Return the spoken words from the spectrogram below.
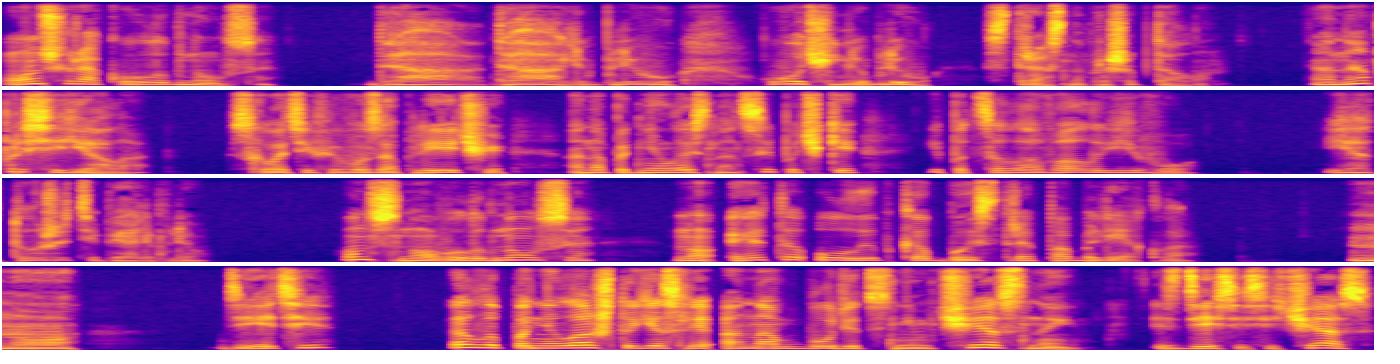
Он широко улыбнулся. «Да, да, люблю, очень люблю», — страстно прошептал он. Она просияла. Схватив его за плечи, она поднялась на цыпочки и поцеловала его. «Я тоже тебя люблю». Он снова улыбнулся, но эта улыбка быстро поблекла. Но дети... Элла поняла, что если она будет с ним честной, здесь и сейчас,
